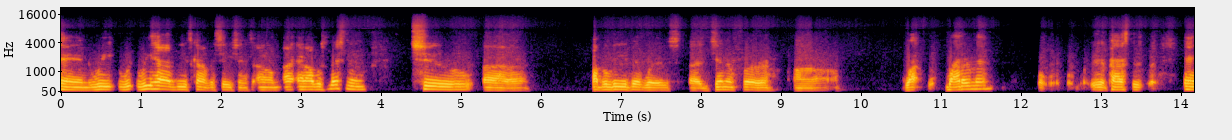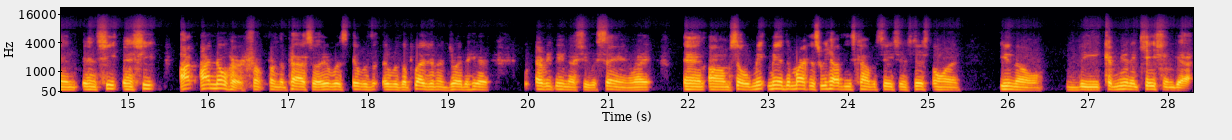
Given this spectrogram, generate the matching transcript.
And we, we, we have these conversations. Um I, and I was listening to uh I believe it was uh, Jennifer uh, Pastor, and and she and she I, I know her from from the past, so it was it was it was a pleasure and a joy to hear everything that she was saying, right? And um, so me, me and Demarcus, we have these conversations just on, you know, the communication gap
